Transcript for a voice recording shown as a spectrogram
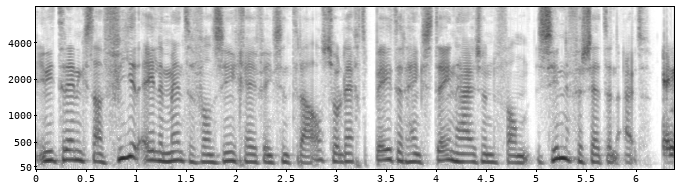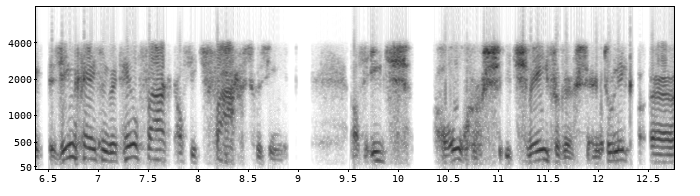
in die training staan vier elementen van zingeving centraal. Zo legt Peter Henk Steenhuizen van Zinverzetten uit. En zingeving werd heel vaak als iets vaags gezien als iets hogers, iets zweverigs. En toen ik uh,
